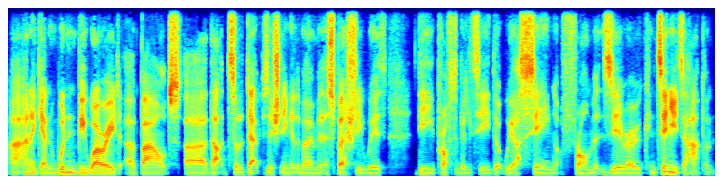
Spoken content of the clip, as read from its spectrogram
Uh, and again, wouldn't be worried about uh, that sort of debt positioning at the moment, especially with the profitability that we are seeing from Xero continue to happen.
